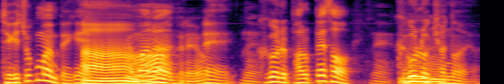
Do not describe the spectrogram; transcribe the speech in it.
되게 조그만 백에 아. 요만한 아, 그래요? 네, 네. 그거를 바로 빼서 네. 그걸로 음. 겨눠요.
